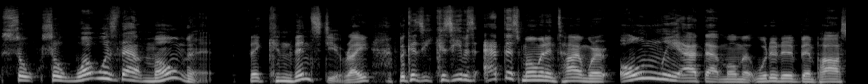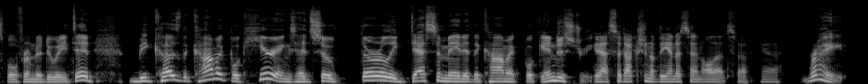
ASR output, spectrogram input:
So so what was that moment that convinced you, right? Because he, cuz he was at this moment in time where only at that moment would it have been possible for him to do what he did because the comic book hearings had so thoroughly decimated the comic book industry. Yeah, seduction of the innocent, all that stuff. Yeah. Right.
